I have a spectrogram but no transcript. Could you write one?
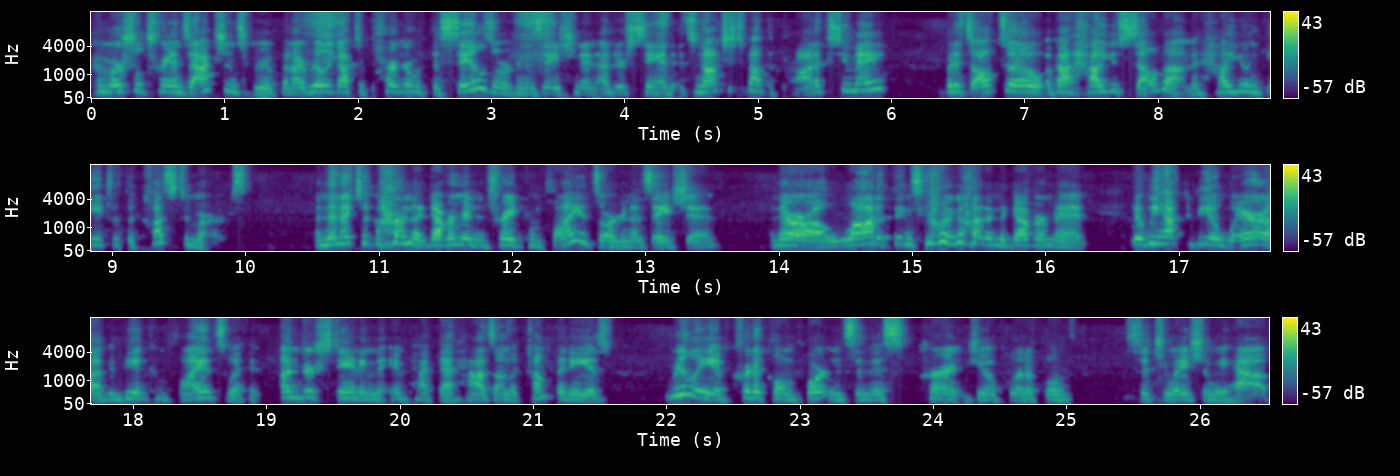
commercial transactions group and I really got to partner with the sales organization and understand it's not just about the products you make, but it's also about how you sell them and how you engage with the customers. And then I took on the government and trade compliance organization there are a lot of things going on in the government that we have to be aware of and be in compliance with. And understanding the impact that has on the company is really of critical importance in this current geopolitical situation we have.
